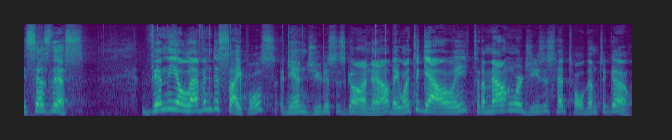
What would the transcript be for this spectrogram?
It says this Then the 11 disciples, again, Judas is gone now, they went to Galilee, to the mountain where Jesus had told them to go.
